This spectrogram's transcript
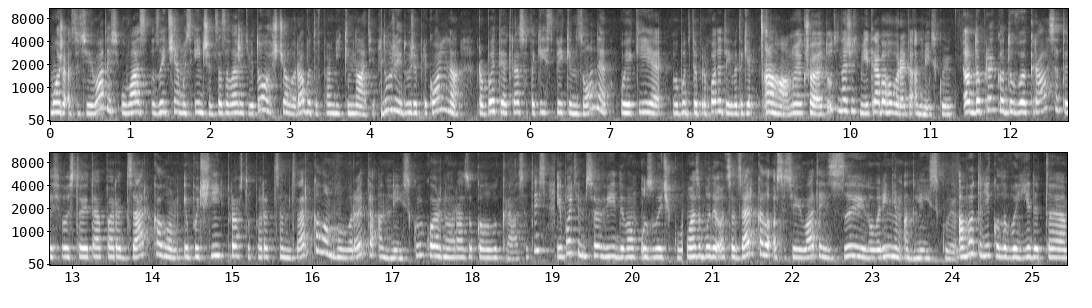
може асоціюватись у вас з чимось іншим. Це залежить від того, що ви робите в певній кімнаті. Дуже і дуже прикольно робити якраз такий спікінг деякі зони, у які ви будете приходити, і ви такі, ага, ну якщо я тут, значить мені треба говорити англійською. От, до прикладу, ви краситесь, ви стоїте перед дзеркалом і почніть просто перед цим дзеркалом говорити англійською кожного разу, коли ви краситесь, і потім це війде вам у звичку. У вас буде оце дзеркало асоціюватись з говорінням англійською. Або тоді, коли ви їдете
